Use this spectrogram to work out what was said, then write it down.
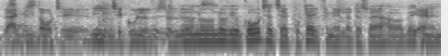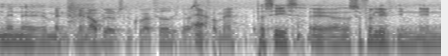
hverken vi- står til, vi- til guld eller sølv. Nu, nu, nu er vi jo gode til at tage pokalfinaler desværre heroppe, ikke? Ja. Men, men, øh, Men, men oplevelsen kunne være fed, ikke? Også Ja. at få med. Præcis, øh, og selvfølgelig en, en,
